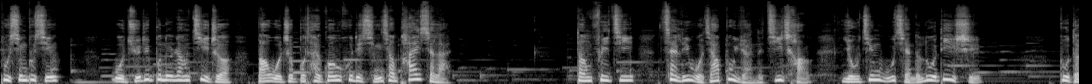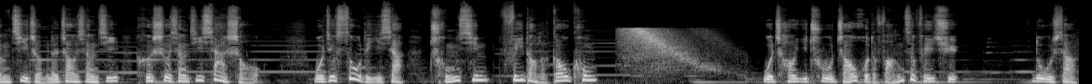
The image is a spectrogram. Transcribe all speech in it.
不行不行，我绝对不能让记者把我这不太光辉的形象拍下来。当飞机在离我家不远的机场有惊无险的落地时，不等记者们的照相机和摄像机下手，我就嗖的一下重新飞到了高空。我朝一处着火的房子飞去，路上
